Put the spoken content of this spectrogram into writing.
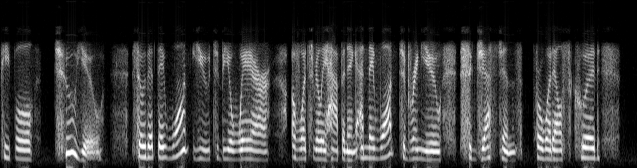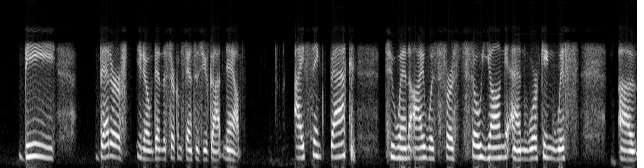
people to you so that they want you to be aware of what's really happening and they want to bring you suggestions for what else could be better, you know, than the circumstances you've got now. I think back to when I was first so young and working with uh,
